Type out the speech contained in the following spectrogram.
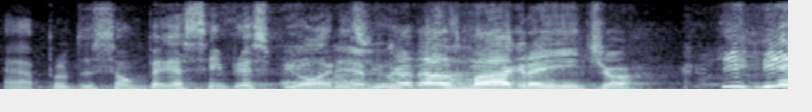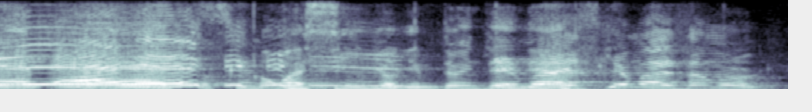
É, a produção pega sempre as piores, viu? Época das magras aí, tio. É, é mesmo. Como assim, Dioguinho? Não tô que entendendo. mais? que mais, Samuca?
